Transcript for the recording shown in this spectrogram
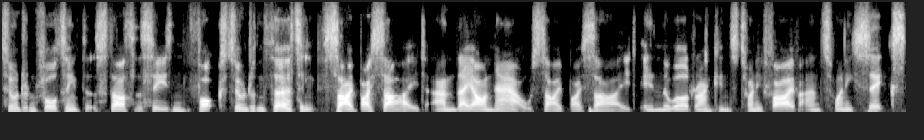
214th at the start of the season, Fox, 213th, side by side. And they are now side by side in the world rankings, 25 and 26.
